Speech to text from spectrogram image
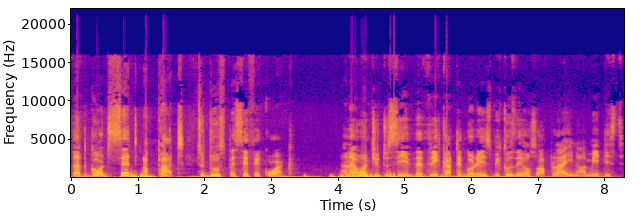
that God set apart to do specific work. And I want you to see the three categories because they also apply in our midst.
